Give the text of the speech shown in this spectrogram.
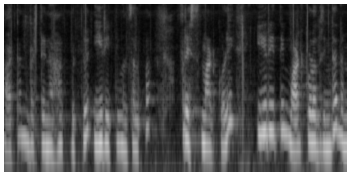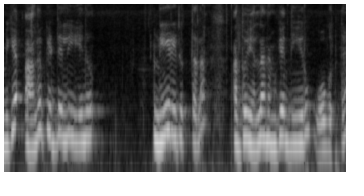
ಕಾಟನ್ ಬಟ್ಟೆನ ಹಾಕಿಬಿಟ್ಟು ಈ ರೀತಿ ಒಂದು ಸ್ವಲ್ಪ ಫ್ರೆಸ್ ಮಾಡ್ಕೊಳ್ಳಿ. ಈ ರೀತಿ ಮಾಡ್ಕೊಳ್ಳೋದ್ರಿಂದ ನಮಗೆ ಆಲೂಗೆಡ್ಡೆಯಲ್ಲಿ ಏನು ನೀರಿರುತ್ತಲ್ಲ, ಅದು ಎಲ್ಲ ನಮಗೆ ನೀರು ಹೋಗುತ್ತೆ.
